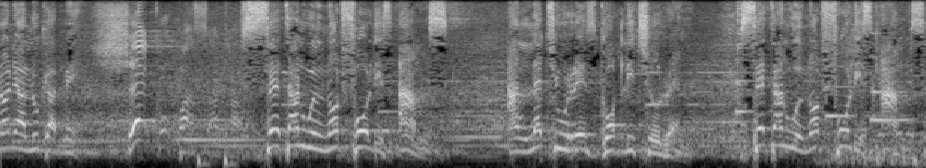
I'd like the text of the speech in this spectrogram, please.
Koinonia, look at me. Satan will not fold his arms and let you raise godly children. Satan will not fold his arms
